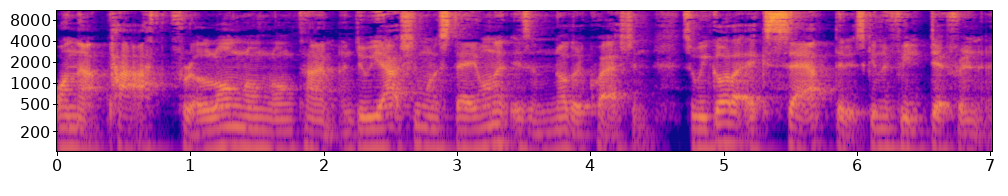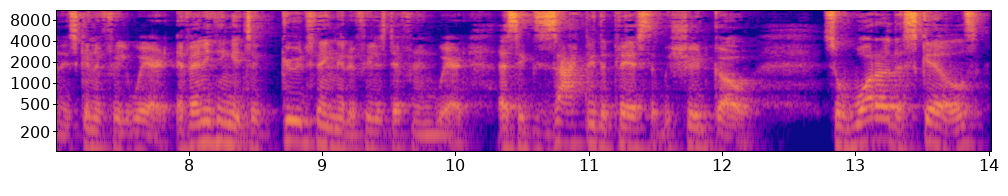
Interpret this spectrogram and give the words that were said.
on that path for a long, long, long time. And do we actually want to stay on it is another question. So we got to accept that it's going to feel different and it's going to feel weird. If anything, it's a good thing that it feels different and weird. That's exactly the place that we should go. So what are the skills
